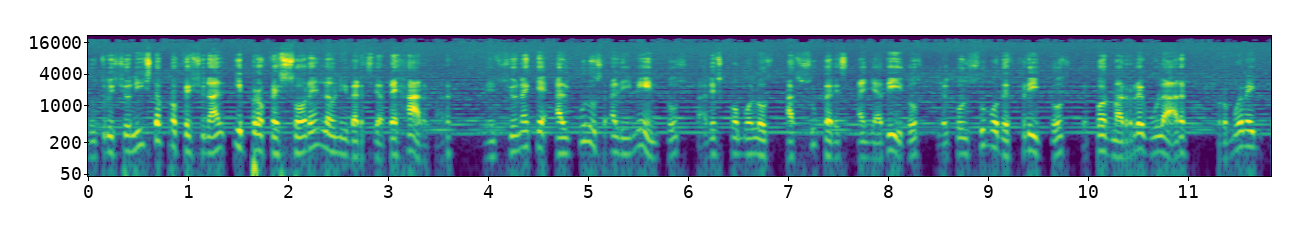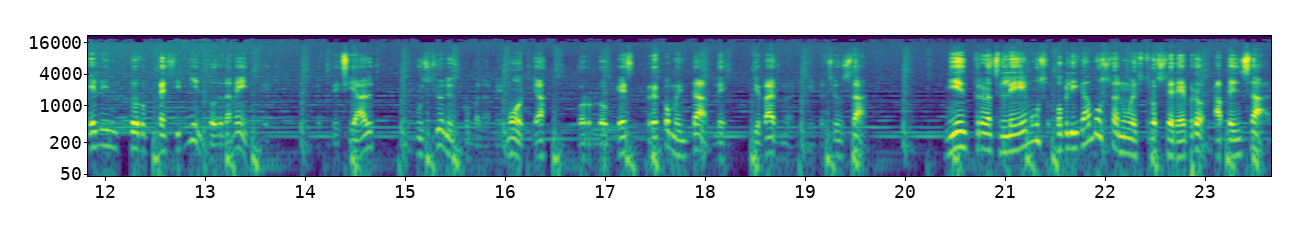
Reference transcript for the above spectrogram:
nutricionista profesional y profesora en la Universidad de Harvard, menciona que algunos alimentos, tales como los azúcares añadidos y el consumo de fritos de forma regular, promueven el entorpecimiento de la mente especial funciones como la memoria, por lo que es recomendable llevar una alimentación sana. Mientras leemos, obligamos a nuestro cerebro a pensar,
